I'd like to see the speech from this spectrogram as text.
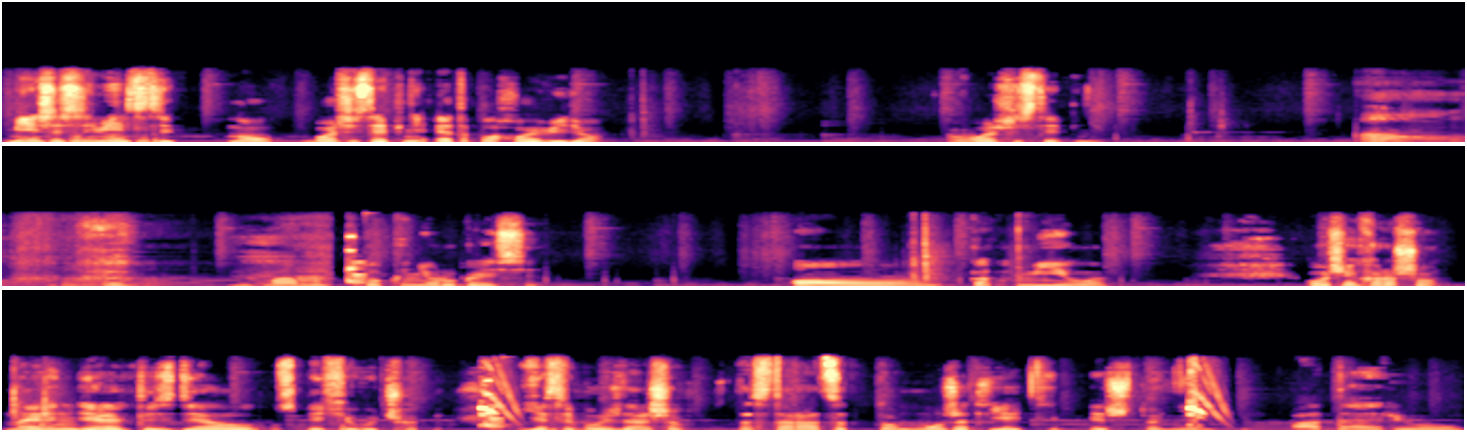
Меньше 70, ну, в большей степени это плохое видео. В большей степени. Мама, только не ругайся. О, как мило. Очень хорошо. На этой неделе ты сделал успехи в учебе. Если будешь дальше стараться, то может я тебе что-нибудь подарю.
